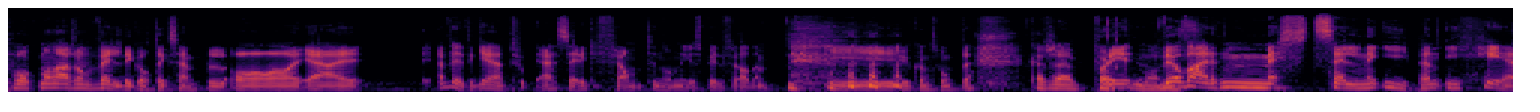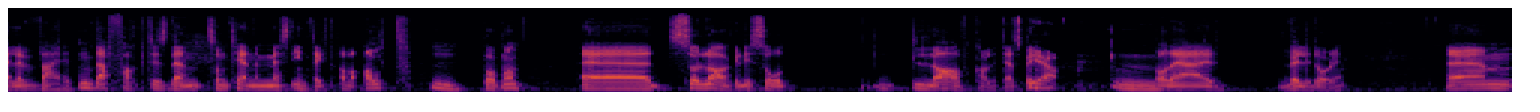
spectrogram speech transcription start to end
Pokémon er et sånn veldig godt eksempel, og jeg jeg vet ikke, jeg, tror, jeg ser ikke fram til noen nye spill fra dem. I utgangspunktet Kanskje Fordi Ved å være den mestselgende IP-en i hele verden, det er faktisk den som tjener mest inntekt av alt, Mm. Pokémon, eh, så lager de så lavkvalitetsspill. Ja. Og det er veldig dårlig. Um,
